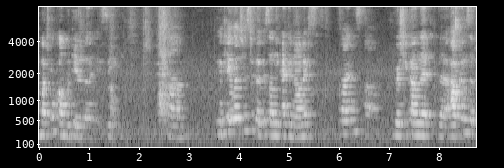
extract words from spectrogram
much more complicated than it may seem. Um, Michaela chose to focus on the economics um, where she found that the outcomes of,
